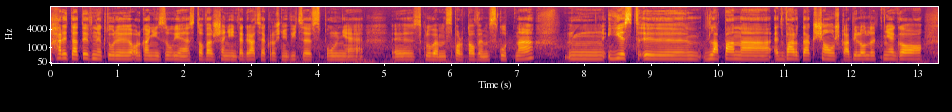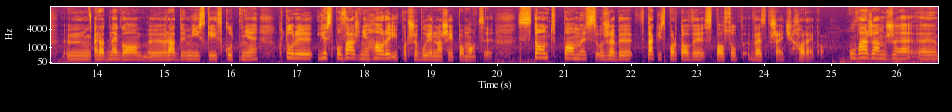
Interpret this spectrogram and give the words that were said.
charytatywny, który organizuje Stowarzyszenie Integracja Krośniewice wspólnie y, z klubem sportowym Skutna. Mm, Jest y, dla pana Edwarda książka, wieloletniego ym, radnego y, Rady Miejskiej w Kutnie, który jest poważnie chory i potrzebuje naszej pomocy. Stąd pomysł, żeby w taki sportowy sposób wesprzeć chorego. Uważam, że y,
